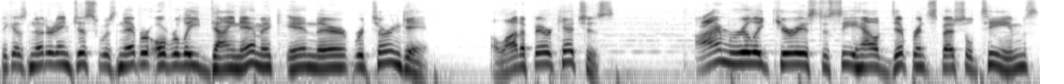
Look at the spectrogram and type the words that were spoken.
because Notre Dame just was never overly dynamic in their return game. A lot of fair catches. I'm really curious to see how different special teams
